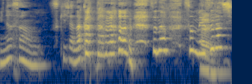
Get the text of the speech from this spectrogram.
皆さん好きじゃなかったな、その、そう、珍し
